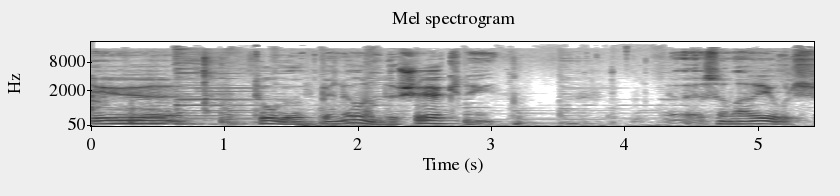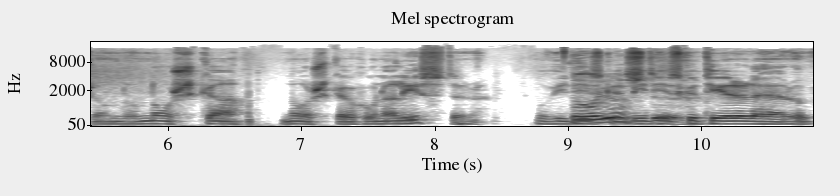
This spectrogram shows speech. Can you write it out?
Du eh, tog upp en undersökning eh, som hade gjorts om de norska, norska journalister. Och vi, ja, vi diskuterade det här och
